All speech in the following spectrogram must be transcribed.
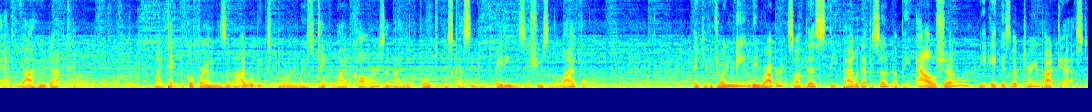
at yahoo.com. My technical friends and I will be exploring ways to take live callers, and I look forward to discussing and debating these issues in a live forum. Thank you for joining me, Lee Roberts, on this, the pilot episode of The AL Show, the Atheist Libertarian Podcast.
